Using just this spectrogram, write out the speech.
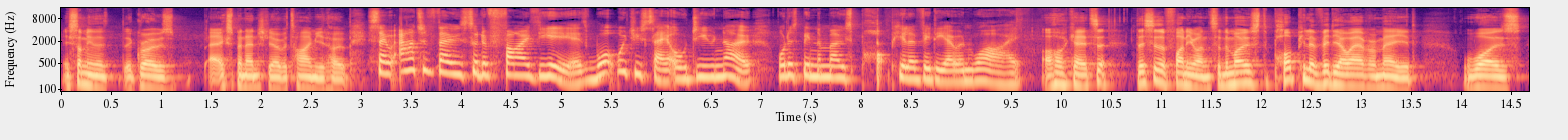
it's something that, that grows exponentially over time, you'd hope. So, out of those sort of five years, what would you say, or do you know, what has been the most popular video and why? Oh, okay. It's a, this is a funny one. So, the most popular video I ever made was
